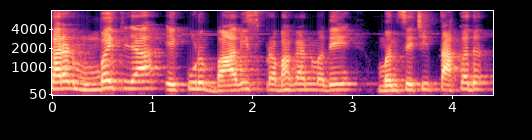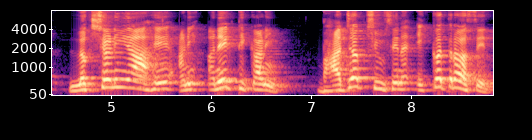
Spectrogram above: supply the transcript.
कारण मुंबईतल्या एकूण बावीस प्रभागांमध्ये मनसेची ताकद लक्षणीय आहे आणि अनेक ठिकाणी भाजप शिवसेना एकत्र असेल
